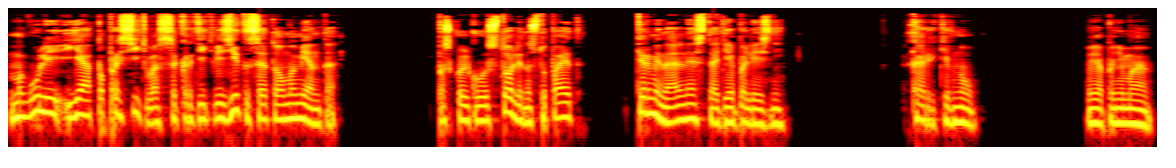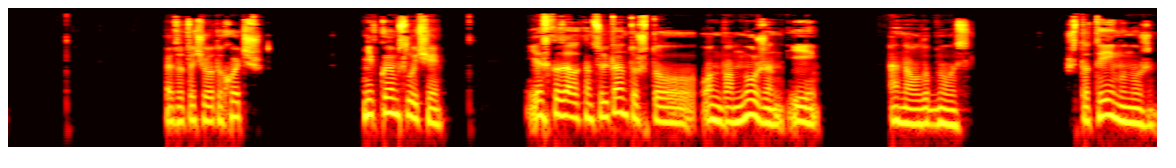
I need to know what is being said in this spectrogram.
могу ли я попросить вас сократить визиты с этого момента, поскольку у Столи наступает терминальная стадия болезни. Харри кивнул. «Я понимаю. Это то, чего ты хочешь?» «Ни в коем случае. Я сказала консультанту, что он вам нужен, и...» Она улыбнулась. «Что ты ему нужен?»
